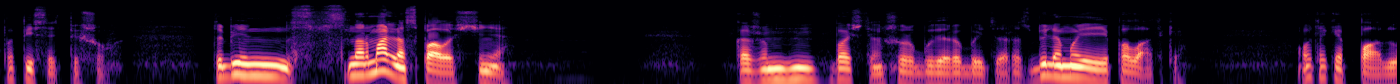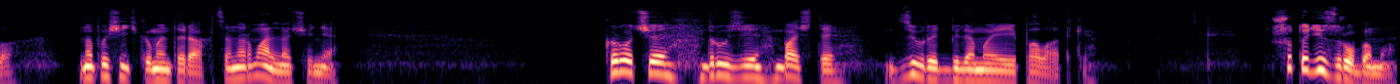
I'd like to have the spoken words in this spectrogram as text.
Попісять пішов. Тобі нормально спалось чи ні? Кажу, угу, бачите, що буде робити зараз. Біля моєї палатки. Отаке падло. Напишіть в коментарях, це нормально чи ні. Коротше, друзі, бачите, дзюрить біля моєї палатки. Що тоді зробимо?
